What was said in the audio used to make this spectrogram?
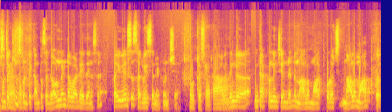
ఇన్స్ట్రక్షన్స్ ఉంటాయి కంపల్సరీ. గవర్నమెంట్ అవార్డు ఏదైనా సరే ఫైవ్ ఇయర్స్ సర్వీస్ అనేటువంటి. Okay sir. ఆ. విధంగా ఇంకా అక్కడ నుంచి ఏంటంటే నాలో మార్పు కూడా వచ్చింది. నాలో మార్పు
